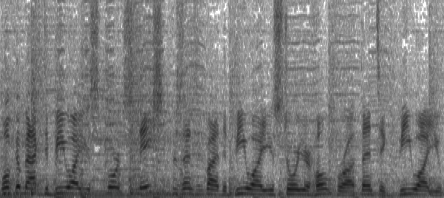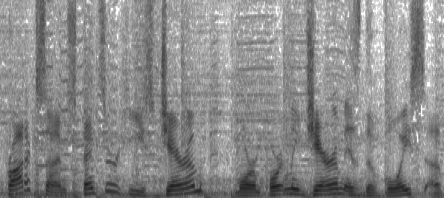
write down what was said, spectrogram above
Welcome back to BYU Sports Nation, presented by the BYU Store, your home for authentic BYU products. I'm Spencer. He's Jarom. More importantly, Jarom is the voice of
